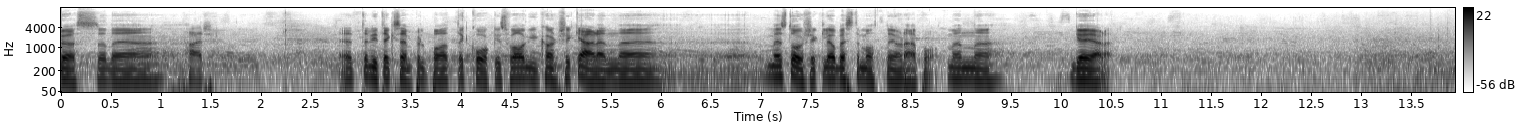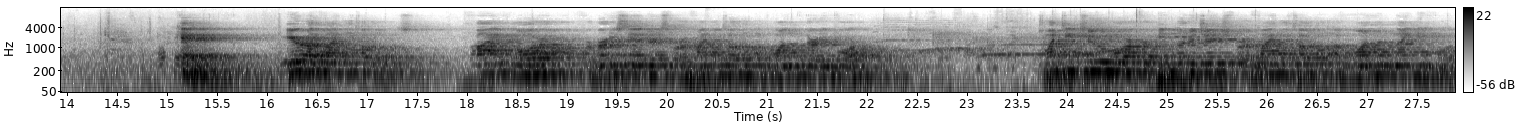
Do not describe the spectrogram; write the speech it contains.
løse det her. Et lite eksempel på at caucus-valg kanskje ikke er den eh, mest oversiktlige og beste måten å gjøre det her på, men gøy er det. Okay, here are the final totals. Five more for Bernie Sanders for a final total of 134. 22 more for Pete Buttigieg for a final total of 194.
